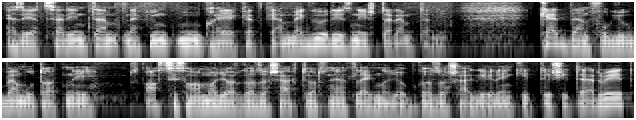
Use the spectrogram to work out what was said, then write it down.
Ezért szerintem nekünk munkahelyeket kell megőrizni és teremteni. Kedden fogjuk bemutatni azt hiszem a magyar gazdaság történet legnagyobb gazdaságélénkítési tervét,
